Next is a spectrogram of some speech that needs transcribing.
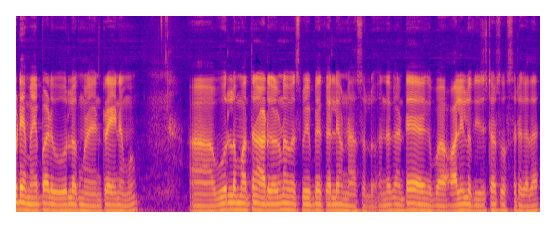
ఇప్పుడే మైపాడు ఊర్లోకి మనం ఎంటర్ అయినాము. ఆ, ఊర్లో మొత్తం అడుగడుగున స్పీడ్ బ్రేకర్లే ఉన్నాయి అసలు. ఎందుకంటే ఆలీలో విజిటర్స్ వస్తారు కదా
